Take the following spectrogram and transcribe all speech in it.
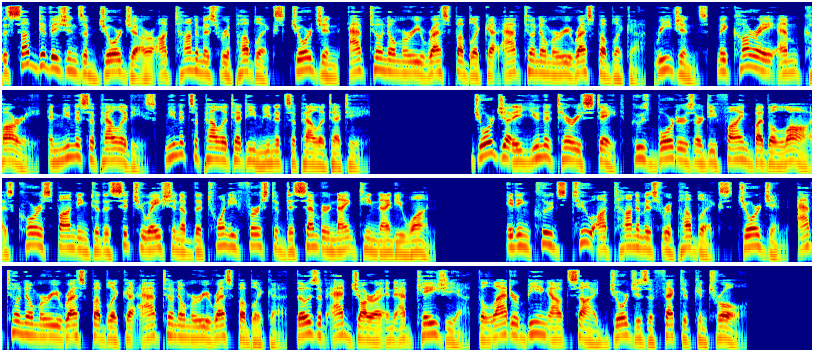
The subdivisions of Georgia are autonomous republics Georgian, Avtonomari Respublika Avtonomari Respublika, regions, Makare m Kari, and municipalities, Municipaliteti Municipaliteti. Georgia a unitary state, whose borders are defined by the law as corresponding to the situation of 21 December 1991. It includes two autonomous republics Georgian, Avtonomari Respublika Avtonomari Respublika, those of Adjara and Abkhazia, the latter being outside Georgia's effective control.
